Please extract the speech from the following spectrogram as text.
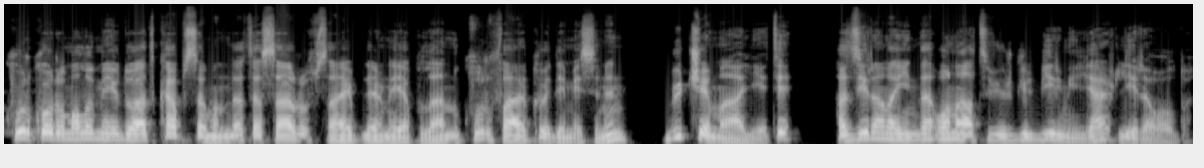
Kur korumalı mevduat kapsamında tasarruf sahiplerine yapılan kur farkı ödemesinin bütçe maliyeti Haziran ayında 16,1 milyar lira oldu.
